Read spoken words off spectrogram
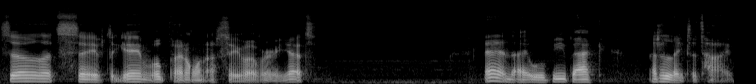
So let's save the game. Oop, I don't want to save over yet. and I will be back at a later time.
